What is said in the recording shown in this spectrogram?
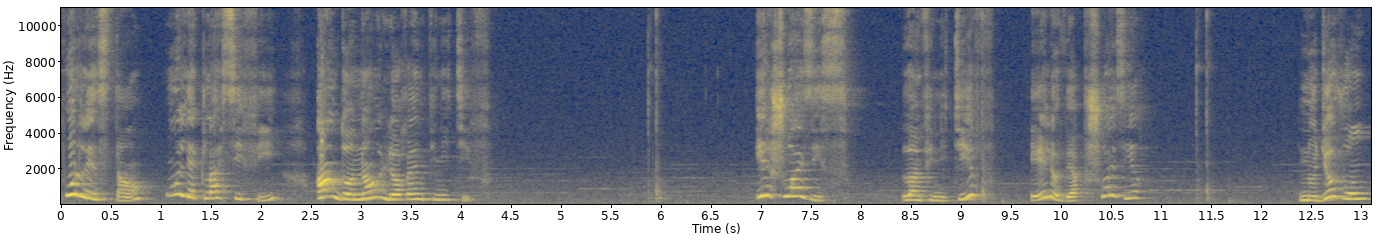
pour l'instant, on les classifie en donnant leur infinitif. Ils choisissent l'infinitif et le verbe choisir. Nous devons.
